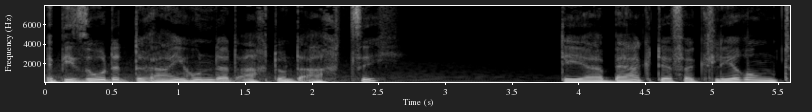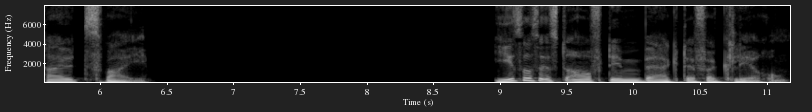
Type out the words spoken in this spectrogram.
Episode 388 Der Berg der Verklärung Teil 2 Jesus ist auf dem Berg der Verklärung.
